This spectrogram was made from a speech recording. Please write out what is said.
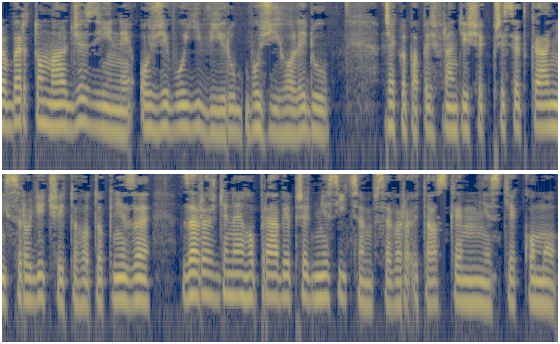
Roberto Malgezini oživují víru božího lidu, řekl papež František při setkání s rodiči tohoto kněze, zavražděného právě před měsícem v severoitalském městě Como.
